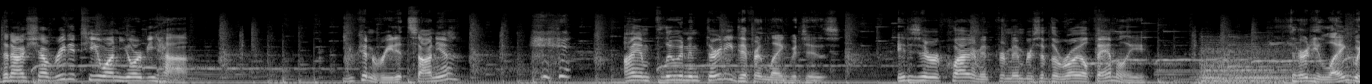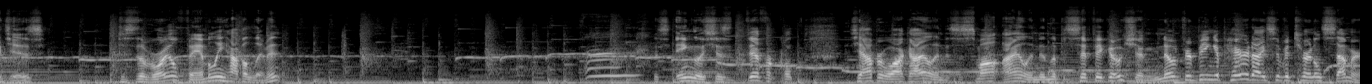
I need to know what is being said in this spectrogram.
Then I shall read it to you on your behalf. You can read it, Sonia? I am fluent in 30 different languages. It is a requirement for members of the royal family. 30 languages? Does the royal family have a limit? um This English is difficult. Jabberwock Island is a small island in the Pacific Ocean, known for being a paradise of eternal summer.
